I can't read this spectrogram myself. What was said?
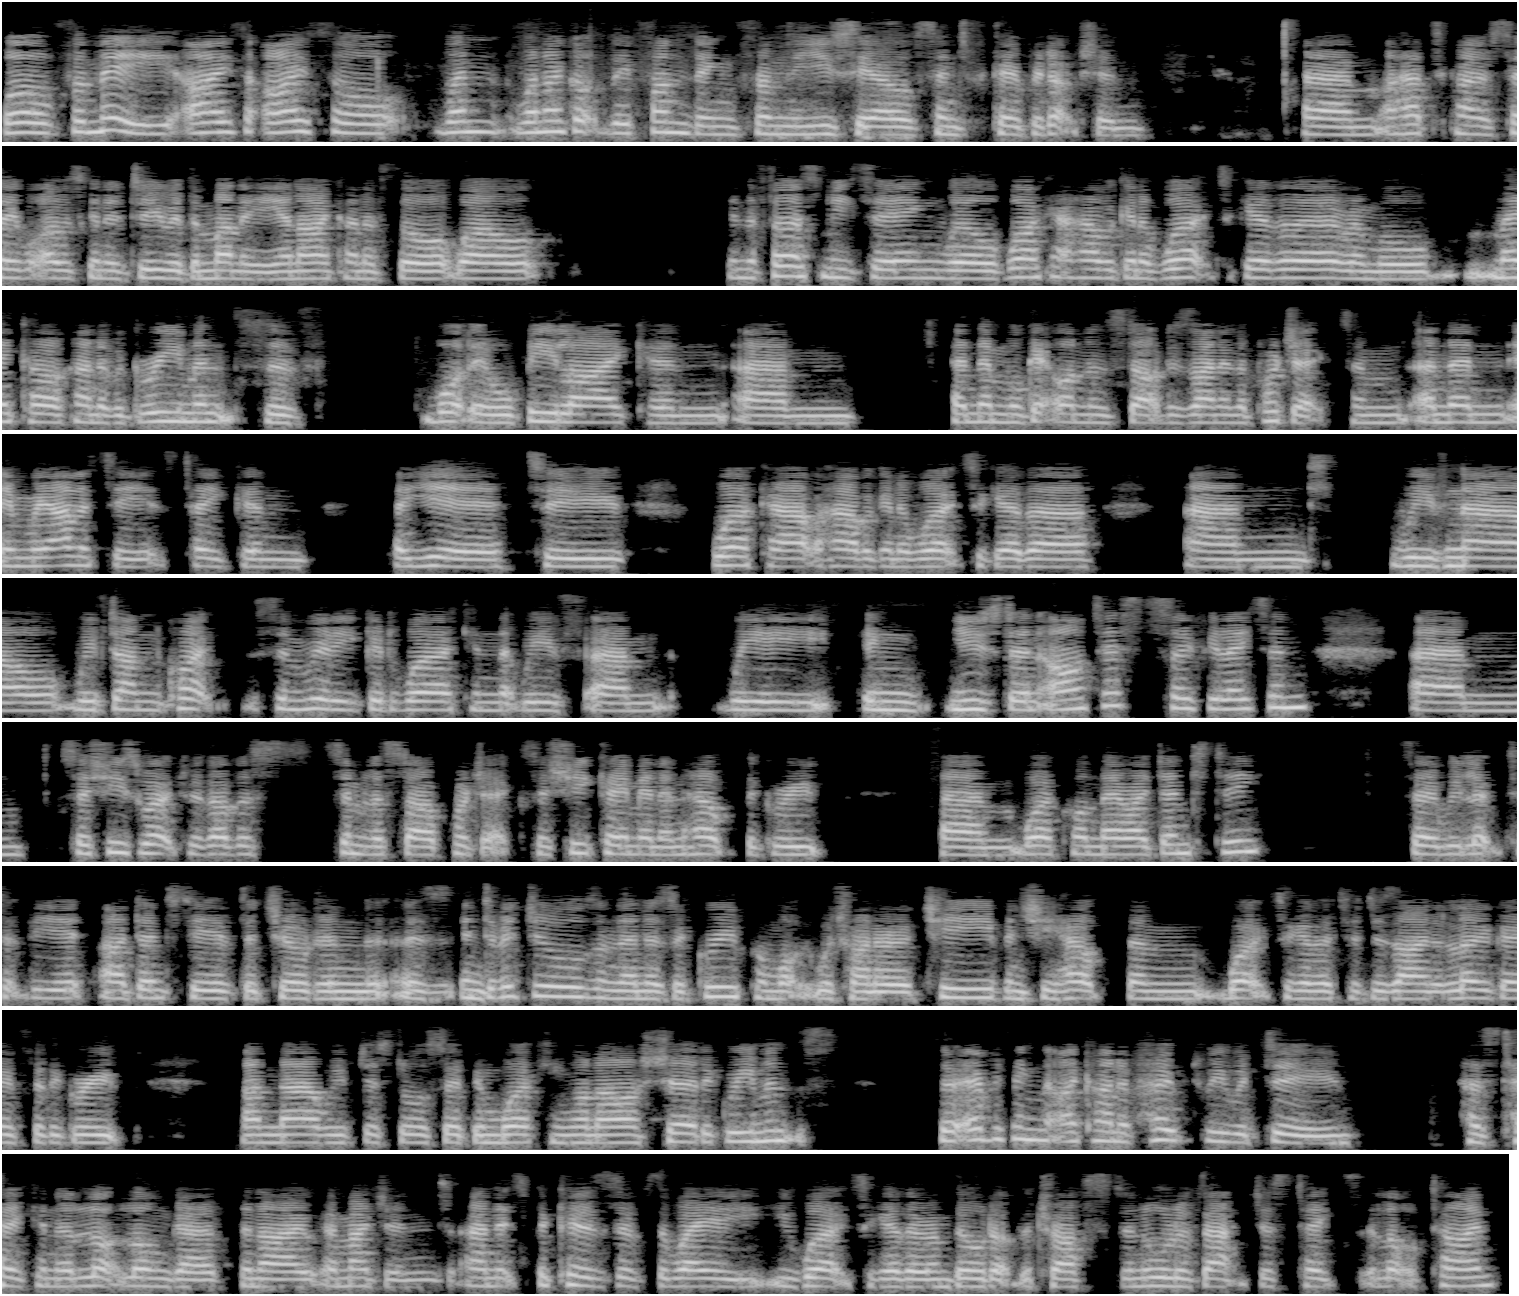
Well, for me, I th- I thought when when I got the funding from the UCL Centre for Co-Production, um, I had to kind of say what I was going to do with the money, and I kind of thought, well, in the first meeting, we'll work out how we're going to work together, and we'll make our kind of agreements of what it will be like, and um, and then we'll get on and start designing the project. And and then in reality, it's taken a year to work out how we're going to work together and we've now we've done quite some really good work in that we've um, we in, used an artist Sophie Layton. Um, so she's worked with other similar style projects. So she came in and helped the group um, work on their identity. So we looked at the identity of the children as individuals and then as a group and what we're trying to achieve. And she helped them work together to design a logo for the group. And now we've just also been working on our shared agreements so everything that I kind of hoped we would do has taken a lot longer than I imagined. And it's because of the way you work together and build up the trust and all of that just takes a lot of time.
